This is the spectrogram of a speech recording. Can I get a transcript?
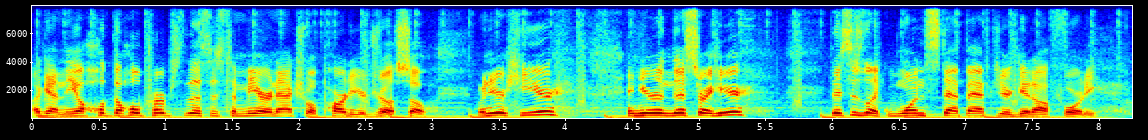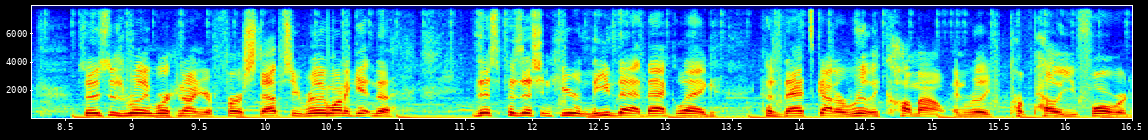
again, the whole, the whole purpose of this is to mirror an actual part of your drill. So when you're here and you're in this right here, this is like one step after your get off 40. So this is really working on your first step. So you really wanna get into this position here, leave that back leg because that's gotta really come out and really propel you forward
